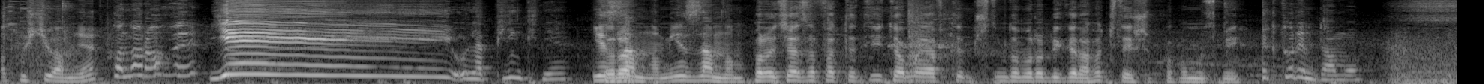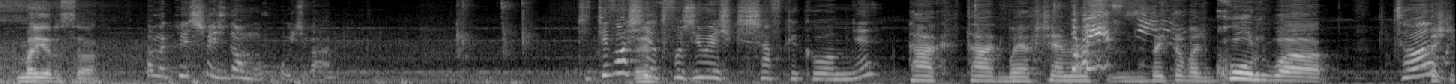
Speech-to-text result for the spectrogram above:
Odpuściła mnie. Honorowy. Jej! Ula, pięknie. Jest Dobra. za mną, jest za mną. Poleciała za Fatetitą, a ja w tym, przy tym domu robię gena. Chodź tutaj szybko, pomóc mi. W którym domu? Majersa. Tomek, tu jest sześć domów, kuźwa. Czy ty właśnie Ej. otworzyłeś szafkę koło mnie? Tak, tak, bo ja chciałem już zbejtować... Kurwa! Co? Weź-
